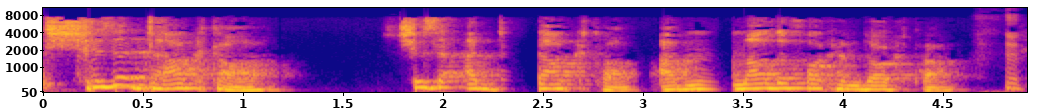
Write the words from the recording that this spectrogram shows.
She's a doctor. She's a doctor. A motherfucking doctor.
